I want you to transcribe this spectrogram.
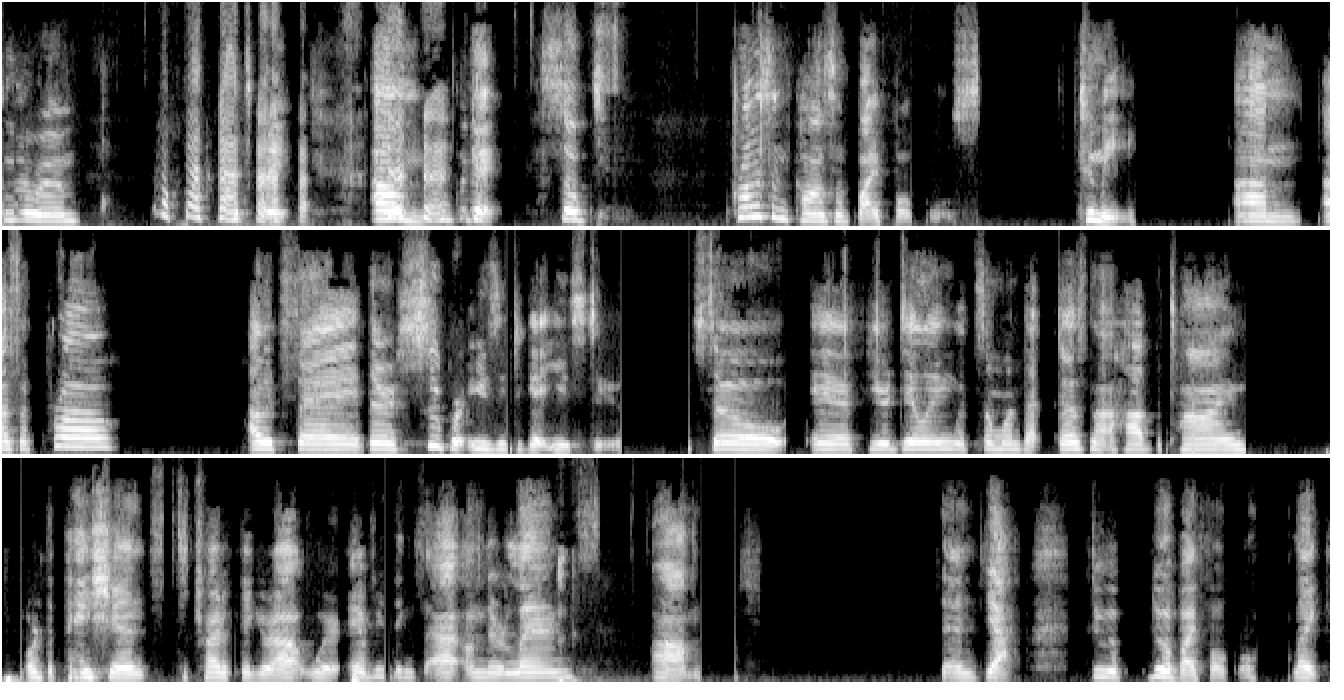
in my room. That's great. Um, okay, so pros and cons of bifocals to me. Um, as a pro, I would say they're super easy to get used to. So if you're dealing with someone that does not have the time or the patience to try to figure out where everything's at on their lens, um, then yeah, do a do a bifocal. Like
